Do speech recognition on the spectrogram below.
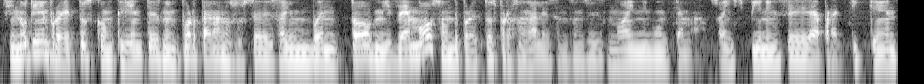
si no tienen proyectos con clientes, no importa, háganlos ustedes. Hay un buen. Todo mi demo son de proyectos personales, entonces no hay ningún tema. O sea, inspírense, practiquen,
